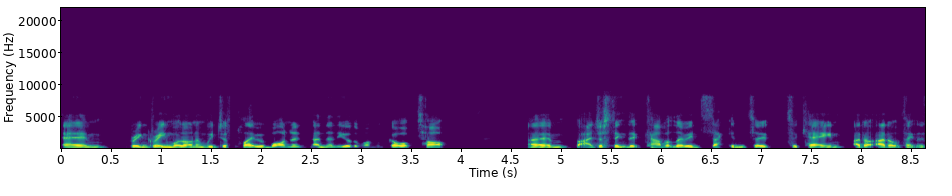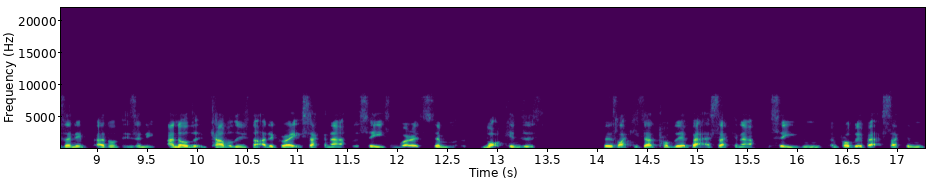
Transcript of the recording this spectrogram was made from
um, bring Greenwood on, and we'd just play with one, and, and then the other one would go up top. Um, but I just think that Calvert Lewin second to, to Kane. I don't I don't think there's any. I don't think there's any. I know that Calvert Lewin's not had a great second half of the season, whereas similar Watkins is feels like he's had probably a better second half of the season and probably a better second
